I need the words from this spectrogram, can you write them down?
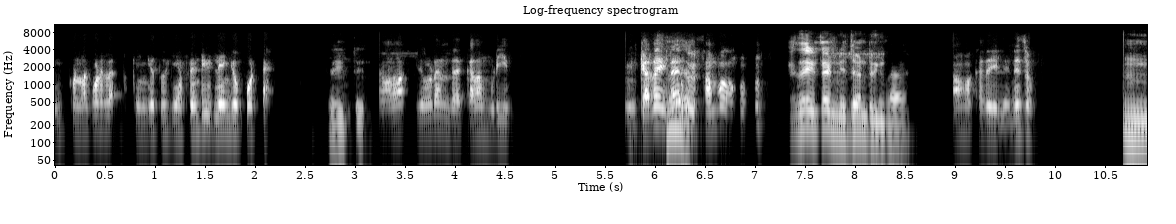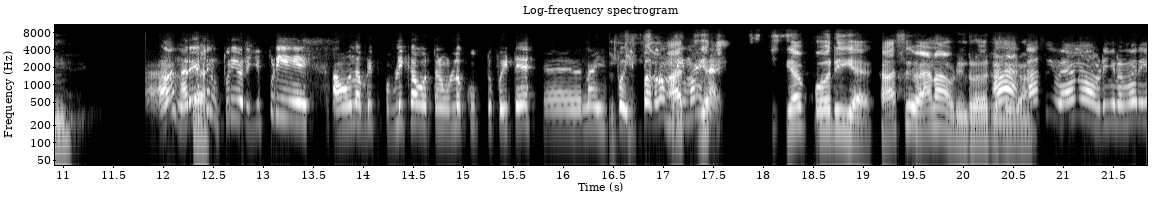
ரீட் பண்ணலாம் கூட இல்லை. புக் எங்கேயோ தூக்கி என் ஃப்ரெண்டு வீட்ல எங்கேயோ போட்டேன். இதோட இந்த கதை முடியுது. கதை இல்ல ஒரு சம்பவம். இல்ல நிஜம்ன்றீங்களா ஆமா கதை இல்ல நிஜம் நிறைய விஷயம் புரியல எப்படி அவன் வந்து அப்படி பப்ளிக்கா ஒருத்தன் உள்ள கூப்பிட்டு போயிட்டு இப்ப இப்ப அதெல்லாம் முடியுமா போறீங்க. காசு வேணாம் அப்படின்ற மாதிரி காசு வேணாம் அப்படிங்கிற மாதிரி.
